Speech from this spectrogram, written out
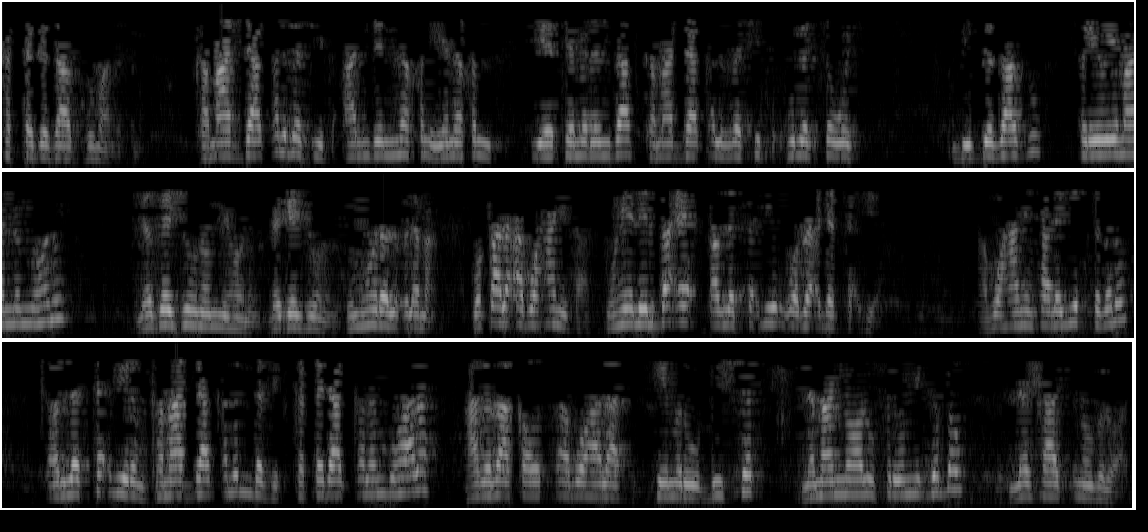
ከተገዛዙ ማለት ነው ከማዳቀል በፊት አንድ ነክል የነክል የቴምርን ዛፍ ከማዳቀል በፊት ሁለት ሰዎች ቢገዛዙ ፍሬው የማን ነው የሚሆነው? ለገዢው ነው የሚሆነው። ለገዢው ነው። ጅምሁር العلماء وقال ابو حنيفه وهي للبائع قبل التأبير وبعد التأبير አቡ ሐኒፋ ለየት ብለው ቀብለ ተዕቢርም ከማዳቀልም በፊት ከተዳቀለም በኋላ አበባ ካወጣ በኋላ ቴምሩ ቢሸጥ ለማን ነው አሉ ፍሬው የሚገባው ለሻጭ ነው ብለዋል።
